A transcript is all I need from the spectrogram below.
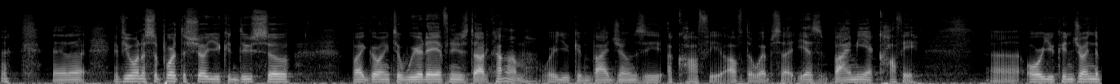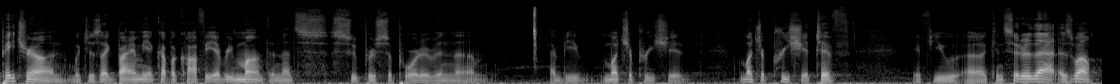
and if you want to support the show, you can do so by going to weirdafnews.com, where you can buy Jonesy a coffee off the website. Yes, buy me a coffee. Uh, or you can join the Patreon, which is like buying me a cup of coffee every month, and that's super supportive, and um, I'd be much appreciated, much appreciative if you uh, consider that as well.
